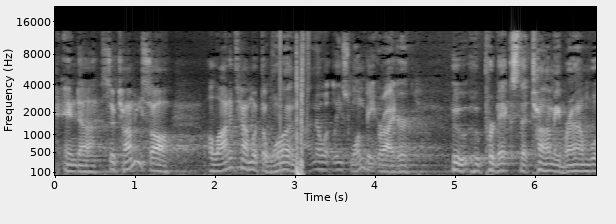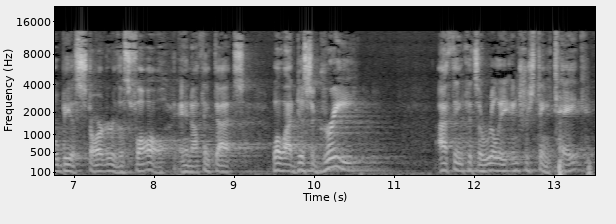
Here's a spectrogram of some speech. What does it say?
And uh, so Tommy saw a lot of time with the ones. I know at least one beat writer who, who predicts that Tommy Brown will be a starter this fall. And I think that's, while I disagree, I think it's a really interesting take.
